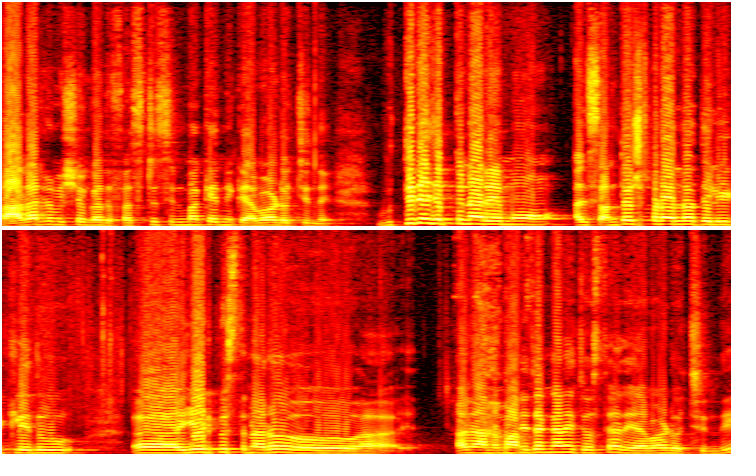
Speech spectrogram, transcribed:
సాధారణ విషయం కాదు. ఫస్ట్ సినిమాకే నీకు అవార్డు వచ్చింది. ఉత్తినే చెప్తున్నారేమో. అది సంతోషపడాలో తెలియట్లేదు. ఏడిపిస్తున్నారో అని అన్నమా నిజంగానే చూస్తే అది అవార్డు వచ్చింది.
